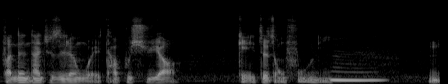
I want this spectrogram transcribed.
反正他就是认为他不需要给这种福利，嗯，嗯，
